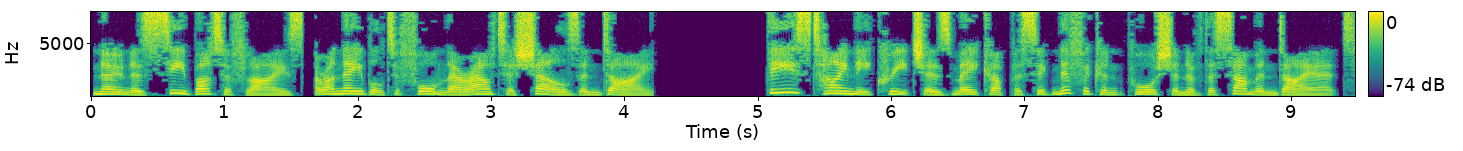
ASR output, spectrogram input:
known as sea butterflies, are unable to form their outer shells and die. These tiny creatures make up a significant portion of the salmon diet.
